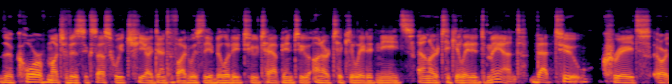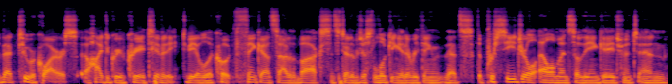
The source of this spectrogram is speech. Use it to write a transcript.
the core of much of his success, which he identified, was the ability to tap into unarticulated needs, unarticulated demand. That too creates, or that too requires, a high degree of creativity to be able to, quote, think outside of the box instead of just looking at everything that's the procedural elements of the engagement and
